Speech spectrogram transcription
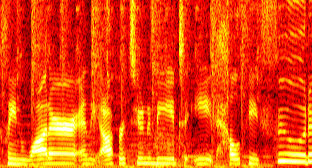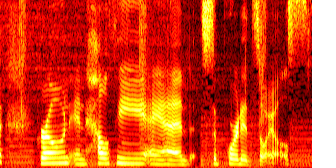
clean water, and the opportunity to eat healthy food grown in healthy and supported soils.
